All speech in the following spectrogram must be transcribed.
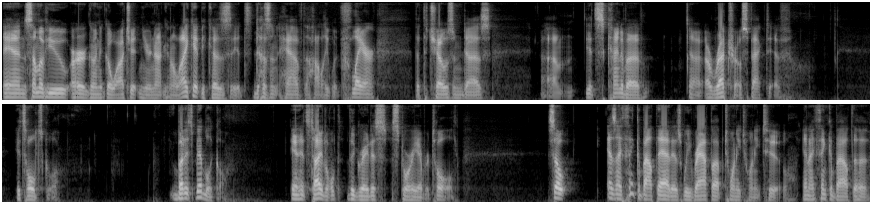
and some of you are going to go watch it, and you're not going to like it because it doesn't have the Hollywood flair that The Chosen does. Um, it's kind of a, a a retrospective. It's old school, but it's biblical, and it's titled "The Greatest Story Ever Told." So, as I think about that as we wrap up 2022, and I think about the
